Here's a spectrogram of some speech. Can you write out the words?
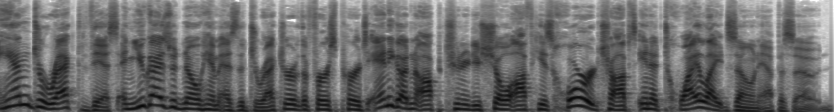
and direct this, and you guys would know him as the director of The First Purge, and he got an opportunity to show off his horror chops in a Twilight Zone episode.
